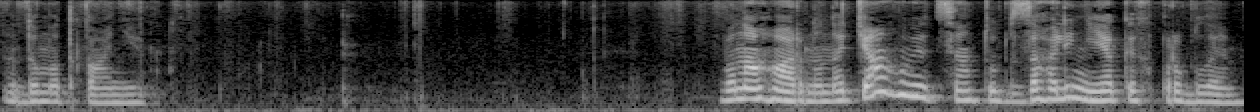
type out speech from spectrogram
домоткані. Вона гарно натягується, тут взагалі ніяких проблем.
